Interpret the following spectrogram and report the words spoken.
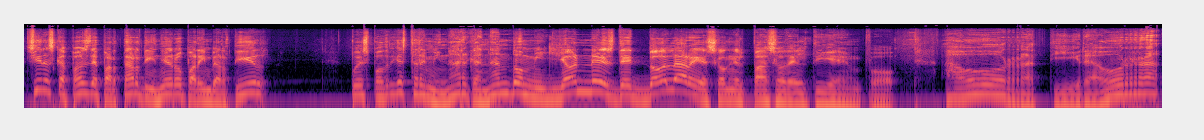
si eres capaz de apartar dinero para invertir, pues podrías terminar ganando millones de dólares con el paso del tiempo. Ahorra, tira, ahorra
